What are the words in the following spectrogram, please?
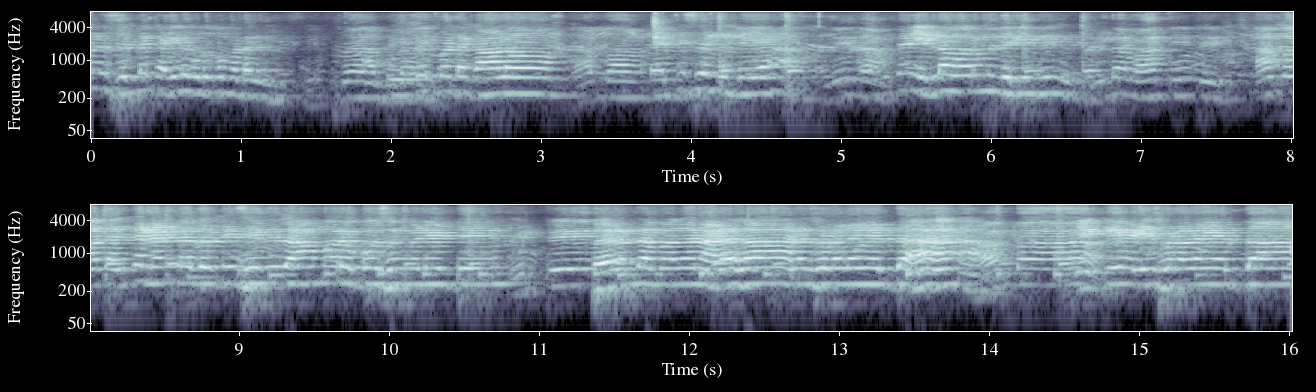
அந்த செல்ல கையில கொடுக்க மாட்டேங்குது அப்படி இப்படிப்பட்ட காலம் ஆமா. டச்சு செல் இல்லையா? எல்லா வரமும் தெரியுது. ஆமா தங்க நல்ல தொட்டி செய்து தாமர கோசங்களிட்டு விட்டு பிறந்த மகன் அழகான சுடலையத்தான் ஆமா. எக்கேடி சுடலையத்தான்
